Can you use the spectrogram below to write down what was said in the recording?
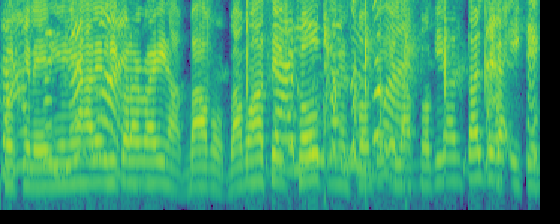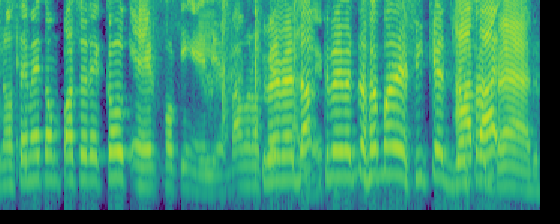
porque that's a le es alérgico a la cocaína. Vamos, vamos a hacer That coke en, el fucking- en la fucking Antártica y que no se meta un pase de coke es el fucking alien. Vámonos. Tremenda, tremenda forma de decir que Apa- are bad.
